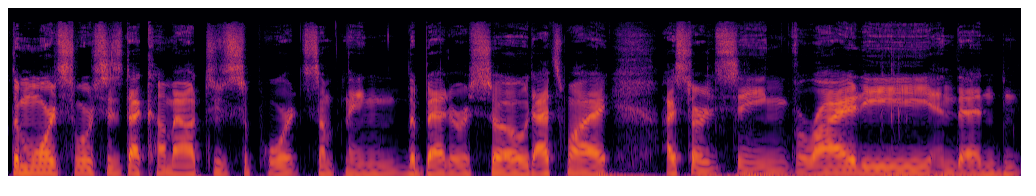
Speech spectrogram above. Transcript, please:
the more sources that come out to support something, the better. So that's why I started seeing Variety and then,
